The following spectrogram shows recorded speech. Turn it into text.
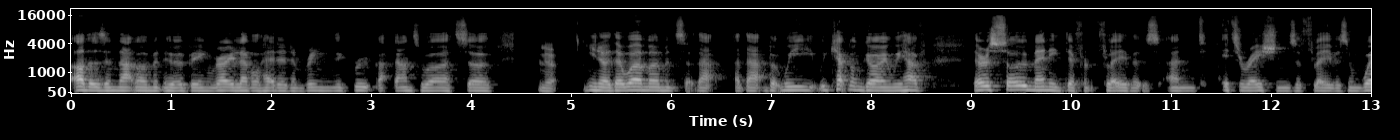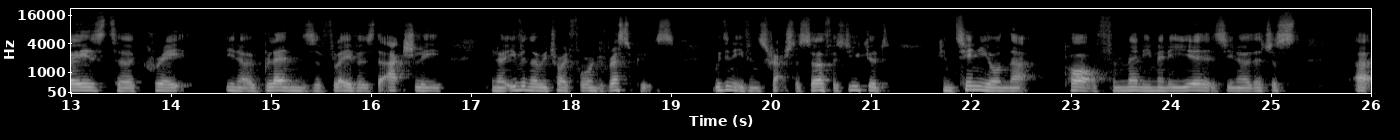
others in that moment who are being very level headed and bringing the group back down to earth. So yeah, you know, there were moments at that at that, but we we kept on going. We have there are so many different flavors and iterations of flavors and ways to create you know blends of flavors that actually you know even though we tried 400 recipes we didn't even scratch the surface. You could continue on that path for many, many years. You know, there's just, uh,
